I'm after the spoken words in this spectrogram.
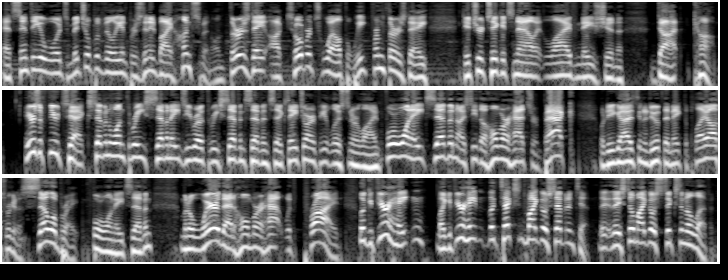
at Cynthia Woods Mitchell Pavilion presented by Huntsman on Thursday, October 12th, a week from Thursday. Get your tickets now at livenation.com. Here's a few texts 713 780 3776, HRP listener line 4187. I see the Homer hats are back. What are you guys going to do if they make the playoffs? We're going to celebrate 4187. I'm going to wear that Homer hat with pride. Look, if you're hating, like if you're hating, look, Texans might go 7 and 10. They, they still might go 6 and 11.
